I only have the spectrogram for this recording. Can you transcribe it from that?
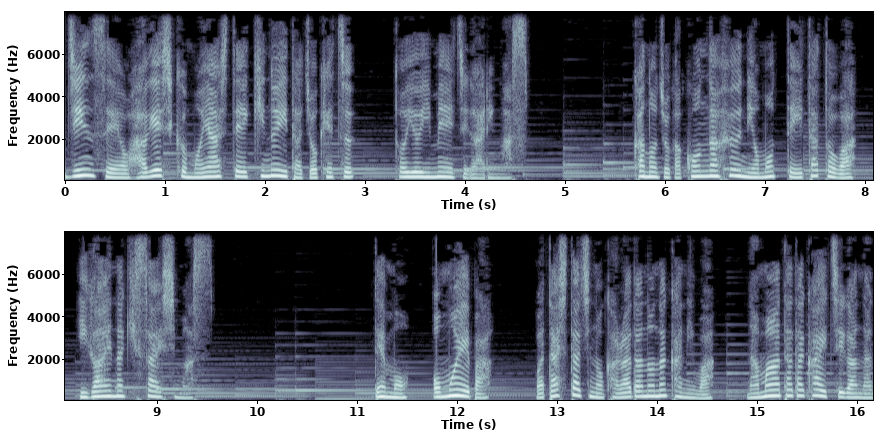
人生を激しく燃やして生き抜いた女傑というイメージがあります。彼女がこんな風に思っていたとは意外な気さえします。でも思えば私たちの体の中には生温かい血が流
